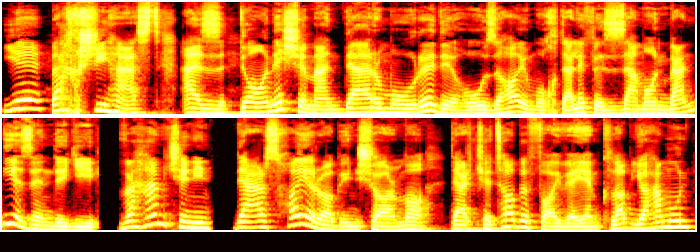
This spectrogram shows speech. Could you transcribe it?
یه بخشی هست از دانش من در مورد حوزه های مختلف زمانبندی زندگی و همچنین درس های رابین شارما در کتاب 5AM Club یا همون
